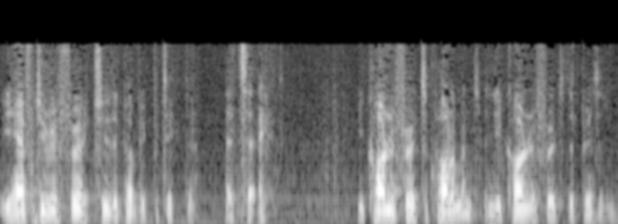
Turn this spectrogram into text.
you have to refer to the public protector. That's the Act. You can't refer to Parliament and you can't refer to the President.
